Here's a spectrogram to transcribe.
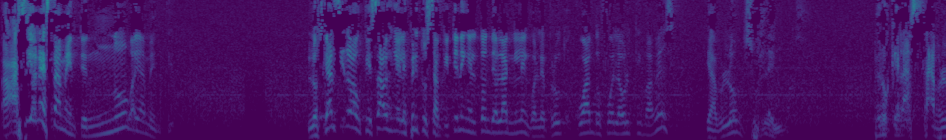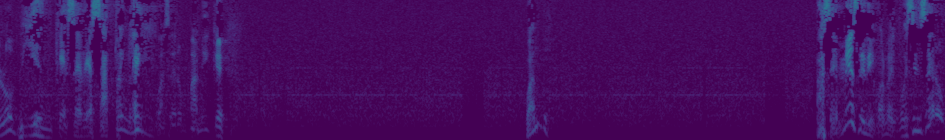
Así honestamente, no vaya a mentir. Los que han sido bautizados en el Espíritu Santo y tienen el don de hablar en lengua, le pregunto, ¿cuándo fue la última vez que habló sus lenguas? Pero que las habló bien, que se desató en lenguas, hermano, y que... ¿Cuándo? Hace meses, dijo, fue sincero.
